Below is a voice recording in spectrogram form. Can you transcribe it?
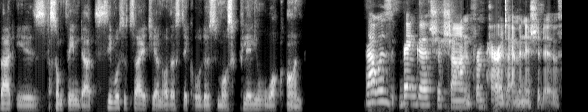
that is something that civil society and other stakeholders must clearly work on. That was Gbenga Sesan from Paradigm Initiative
